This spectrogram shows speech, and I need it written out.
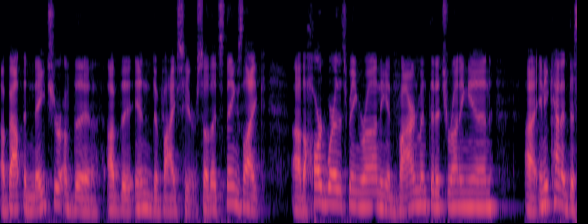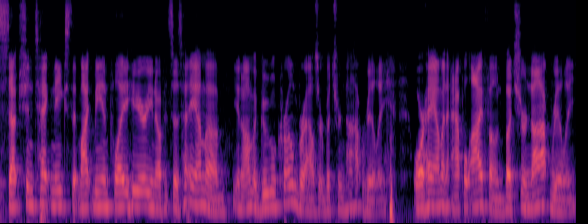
about the nature of the of the end device here. So that's things like uh, the hardware that's being run, the environment that it's running in, uh, any kind of deception techniques that might be in play here. You know, if it says, "Hey, I'm a you know I'm a Google Chrome browser," but you're not really, or "Hey, I'm an Apple iPhone," but you're not really.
